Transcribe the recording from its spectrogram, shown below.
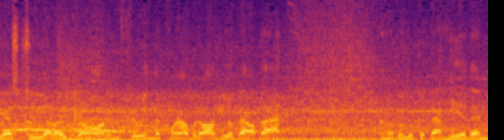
Yes, a yellow card, and few in the crowd would argue about that. Another look at that here, then.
